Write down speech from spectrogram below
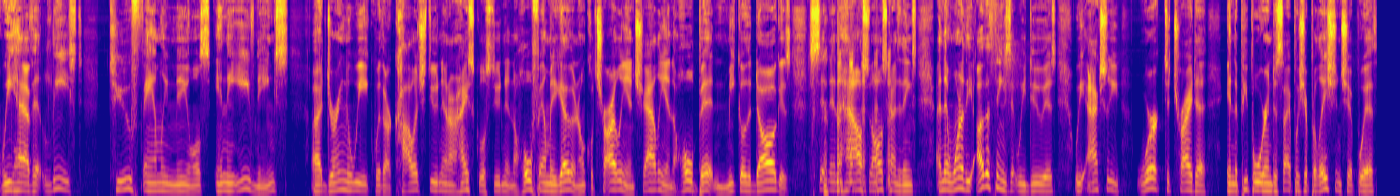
We have at least two family meals in the evenings uh, during the week with our college student and our high school student and the whole family together and Uncle Charlie and Chally and the whole bit and Miko the dog is sitting in the house and all those kinds of things. And then one of the other things that we do is we actually work to try to in the people we're in discipleship relationship with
